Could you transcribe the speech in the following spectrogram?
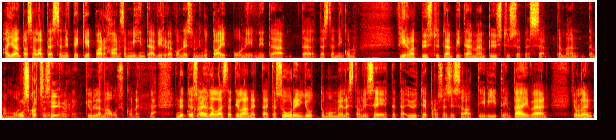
ajan tasalla tässä, ne tekee parhaansa, mihin tämä virkakoneisto niin kuin taipuu, niin, niin tää, tää, tästä niin kuin firmat pystytään pitämään pystyssä tässä tämän, tämän muutaman Uskotko siihen? Kyllä mä uskon. Että, nyt okay. jos ajatellaan sitä tilannetta, että suurin juttu mun mielestä oli se, että tämä YT-prosessi saatiin viiteen päivään, jolloin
